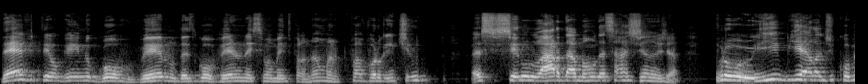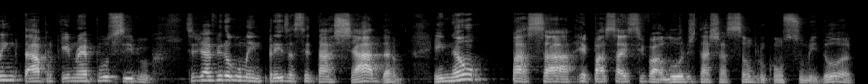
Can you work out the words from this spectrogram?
Deve ter alguém no governo, desgoverno, nesse momento, falando, não, mano, por favor, alguém tira esse celular da mão dessa janja. Proíbe ela de comentar, porque não é possível. Você já viu alguma empresa ser taxada e não passar, repassar esse valor de taxação para o consumidor?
